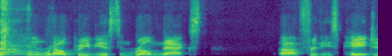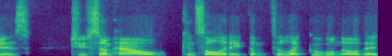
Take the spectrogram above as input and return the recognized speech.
rel previous and rel next uh, for these pages to somehow consolidate them to let Google know that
